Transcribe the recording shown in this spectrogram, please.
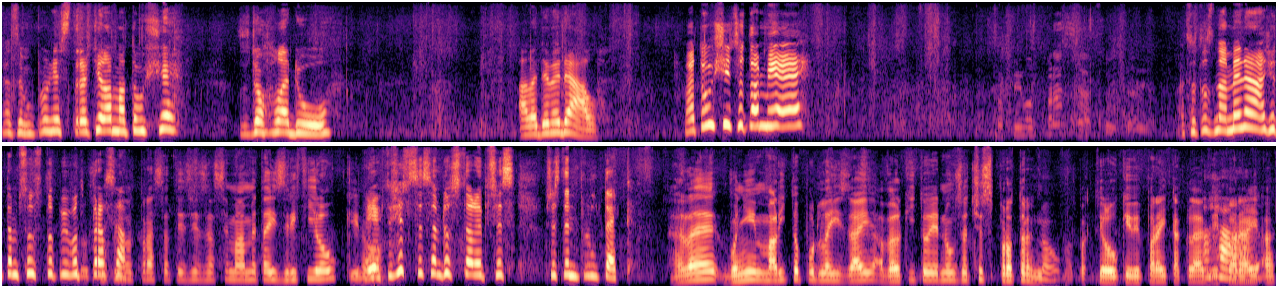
Já jsem úplně ztratila Matouše z dohledu, ale jdeme dál. Matouši, co tam je? Stopy od prasat jsou tady. A co to znamená, že tam jsou stopy od prasat? od prasat je, že zase máme tady zrytý louky. No. A jak to, že jste sem dostali přes, přes ten plůtek? Hele, oni malý to podlejzají a velký to jednou za čas protrhnou. A pak ty louky vypadají takhle, jak Aha. vypadají a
